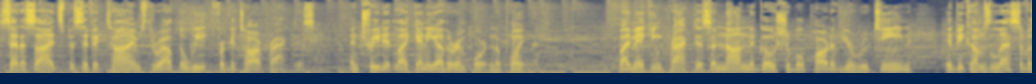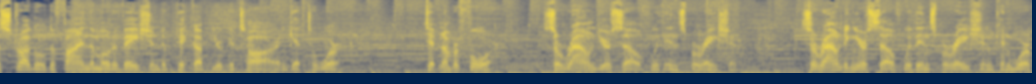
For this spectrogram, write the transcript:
Set aside specific times throughout the week for guitar practice and treat it like any other important appointment. By making practice a non-negotiable part of your routine, it becomes less of a struggle to find the motivation to pick up your guitar and get to work. Tip number four, surround yourself with inspiration. Surrounding yourself with inspiration can work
